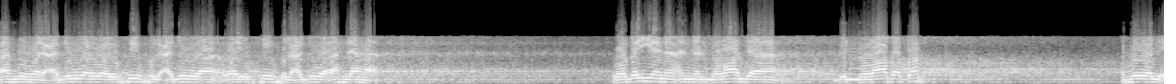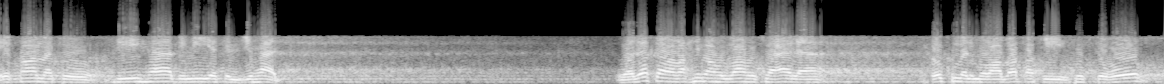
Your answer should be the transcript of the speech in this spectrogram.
أهلها العدو ويخيف العدو ويخيف العدو أهلها. وبين أن المراد بالمرابطة هو الإقامة فيها بنية الجهاد. وذكر رحمه الله تعالى حكم المرابطة في الثغور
